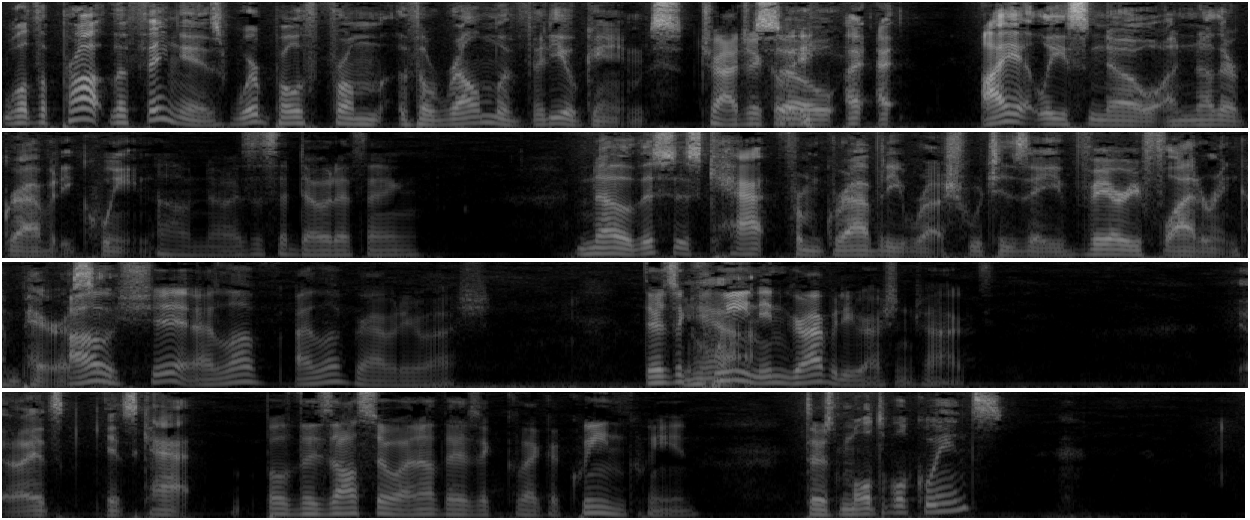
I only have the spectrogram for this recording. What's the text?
Well, the pro the thing is, we're both from the realm of video games. Tragically. So I, I I at least know another Gravity Queen. Oh no, is this a Dota thing? No, this is Kat from Gravity Rush, which is a very flattering comparison. Oh shit! I love I love Gravity Rush. There's a Yeah. queen in Gravity Rush, in fact. Uh, it's it's Kat. But there's also another. There's a, like a queen queen. There's multiple queens.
